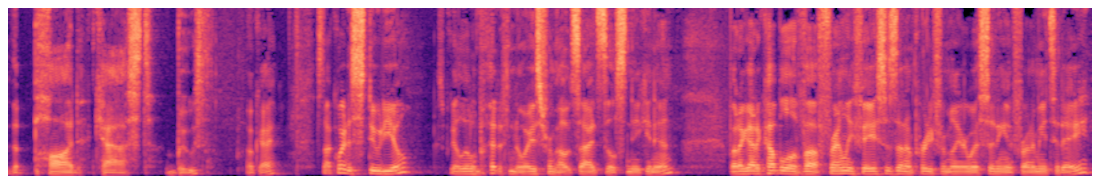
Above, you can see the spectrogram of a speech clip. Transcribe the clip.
the podcast booth. Okay, it's not quite a studio because we got a little bit of noise from outside still sneaking in, but I got a couple of uh, friendly faces that I'm pretty familiar with sitting in front of me today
